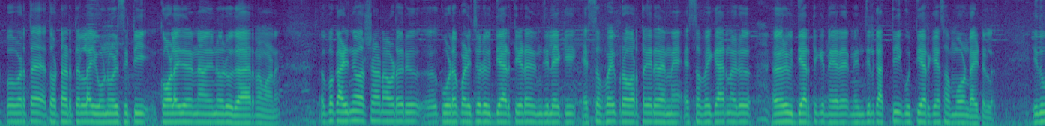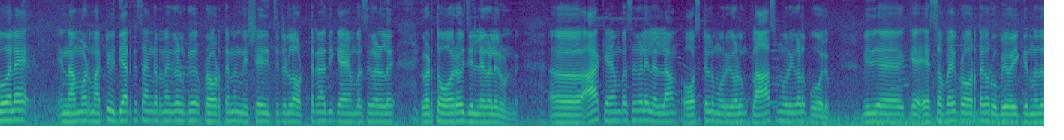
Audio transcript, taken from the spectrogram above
ഇപ്പോൾ ഇവിടുത്തെ തൊട്ടടുത്തുള്ള യൂണിവേഴ്സിറ്റി കോളേജ് തന്നെ അതിനൊരു ഉദാഹരണമാണ്. ഇപ്പോൾ കഴിഞ്ഞ വർഷമാണ് അവിടെ ഒരു കൂടെ പഠിച്ച ഒരു വിദ്യാർത്ഥിയുടെ നെഞ്ചിലേക്ക് എസ് എഫ് ഐ പ്രവർത്തകർ തന്നെ എസ് എഫ് ഐക്കാരനൊരു ഒരു വിദ്യാർത്ഥിക്ക് നേരെ നെഞ്ചിൽ കത്തി കുത്തിയിറക്കിയ സംഭവം ഉണ്ടായിട്ടുള്ളത്. ഇതുപോലെ നമ്മുടെ മറ്റു വിദ്യാർത്ഥി സംഘടനകൾക്ക് പ്രവർത്തനം നിഷേധിച്ചിട്ടുള്ള ഒട്ടനവധി ക്യാമ്പസുകളിൽ ഇവിടുത്തെ ഓരോ ജില്ലകളിലുണ്ട്. ആ ക്യാമ്പസുകളിലെല്ലാം ഹോസ്റ്റൽ മുറികളും ക്ലാസ് മുറികൾ പോലും എസ് എഫ് ഐ പ്രവർത്തകർ ഉപയോഗിക്കുന്നത്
